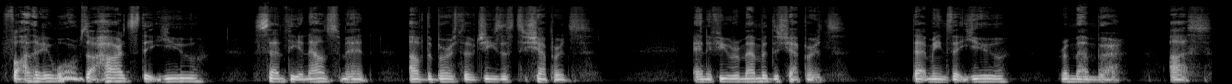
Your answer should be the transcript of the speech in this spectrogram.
Father, it warms our hearts that you sent the announcement of the birth of Jesus to shepherds. And if you remembered the shepherds, that means that you remember us.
